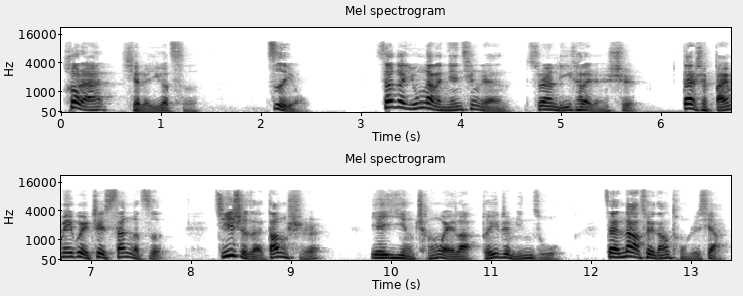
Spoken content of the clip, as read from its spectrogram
赫然写着一个词：“自由。”三个勇敢的年轻人虽然离开了人世。但是“白玫瑰”这三个字，即使在当时，也已经成为了德意志民族在纳粹党统治下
